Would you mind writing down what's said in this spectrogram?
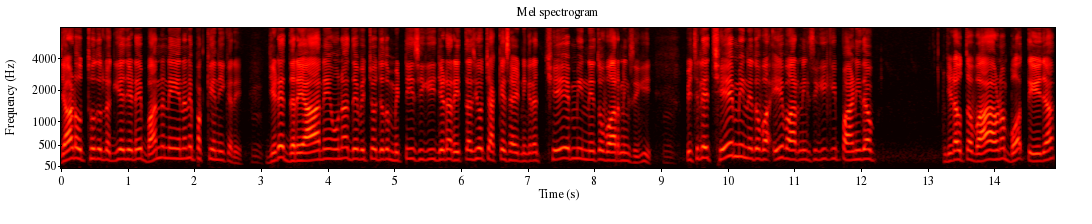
ਜੜ ਉੱਥੋਂ ਤੋਂ ਲੱਗੀ ਆ ਜਿਹੜੇ ਬੰਨ ਨੇ, ਇਹਨਾਂ ਨੇ ਪੱਕੇ ਨਹੀਂ ਕਰੇ। ਜਿਹੜੇ ਦਰਿਆ ਨੇ ਉਹਨਾਂ ਦੇ ਵਿੱਚੋਂ ਜਦੋਂ ਮਿੱਟੀ ਸੀਗੀ, ਜਿਹੜਾ ਰੇਤਾ ਸੀ, ਉਹ ਚੱਕ ਕੇ ਸਾਈਡ ਨਹੀਂ ਕਰਿਆ 6 ਮਹੀਨੇ ਤੋਂ ਵਾਰਨਿੰਗ ਸੀਗੀ। ਪਿਛਲੇ 6 ਮਹੀਨੇ ਤੋਂ ਵਾ- ਇਹ ਵਾਰਨਿੰਗ ਸੀਗੀ ਕਿ ਪਾਣੀ ਦਾ ਜਿਹੜਾ ਉੱਤੇ ਵਾਹ ਆਉਣਾ ਬਹੁਤ ਤੇਜ਼ ਆ।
